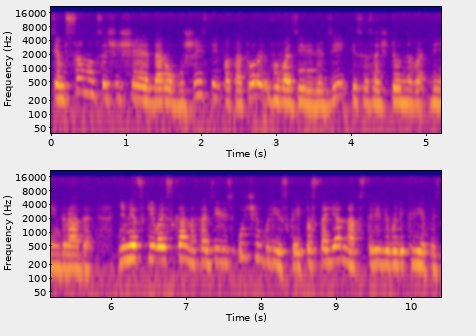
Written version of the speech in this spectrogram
тем самым защищая дорогу жизни, по которой вывозили людей из осажденного Ленинграда. Немецкие войска находились очень близко и постоянно обстреливали крепость,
